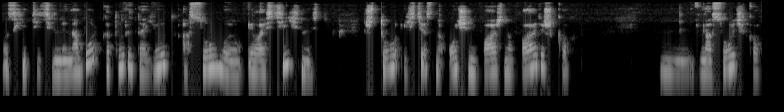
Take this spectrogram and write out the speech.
восхитительный набор, который дает особую эластичность, что, естественно, очень важно в варежках, в носочках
